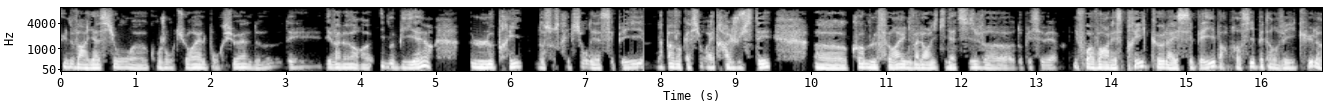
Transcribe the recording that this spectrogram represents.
une variation conjoncturelle, ponctuelle des, valeurs immobilières, le prix de souscription des SCPI n'a pas vocation à être ajusté comme le ferait une valeur liquidative d'OPCVM. Il faut avoir à l'esprit que la SCPI, par principe, est un véhicule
